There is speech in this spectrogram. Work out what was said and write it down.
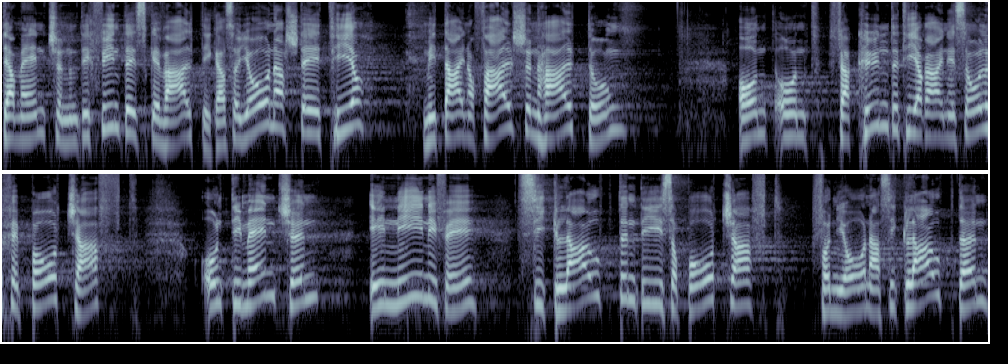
der Menschen und ich finde es gewaltig. Also Jonas steht hier mit einer falschen Haltung und, und verkündet hier eine solche Botschaft und die Menschen in Ninive, sie glaubten dieser Botschaft von Jonas. Sie glaubten,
